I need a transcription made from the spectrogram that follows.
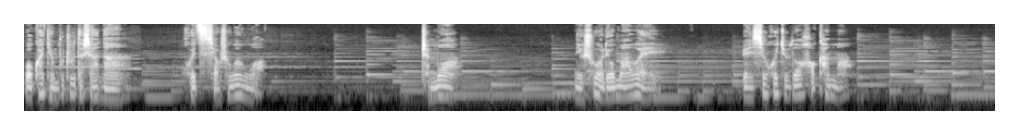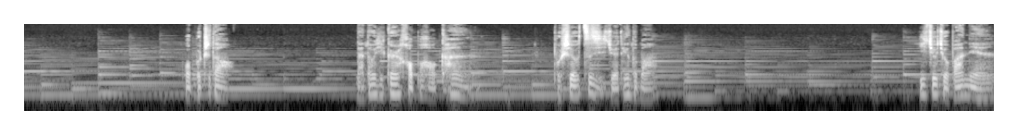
我快挺不住的刹那，惠子小声问我：“沉默，你说我留马尾，袁心会觉得我好看吗？”我不知道。难道一个人好不好看，不是由自己决定的吗？一九九八年，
